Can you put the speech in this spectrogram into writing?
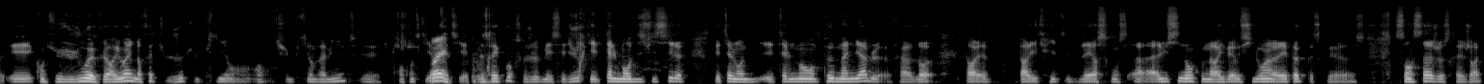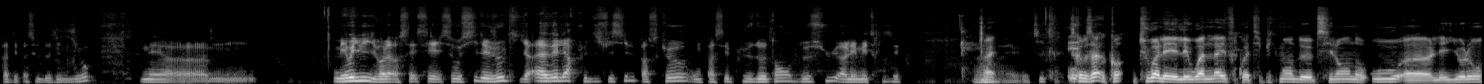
et quand tu joues avec le rewind, en fait, le jeu tu le plies en, tu le plies en 20 minutes. Et tu te rends compte qu'il ouais. est très court ce jeu, mais c'est du jeu qui est tellement difficile et tellement, et tellement peu maniable enfin, par les par l'écrit. D'ailleurs, c'est hallucinant qu'on arrivait aussi loin à l'époque parce que sans ça, je serais, j'aurais pas dépassé le deuxième niveau. Mais euh, mais oui, oui, voilà, c'est aussi des jeux qui avaient l'air plus difficiles parce que on passait plus de temps dessus à les maîtriser. Ouais. C'est comme ça, quand tu vois les, les, One Life, quoi, typiquement de Psylandre ou euh, les YOLO, euh,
